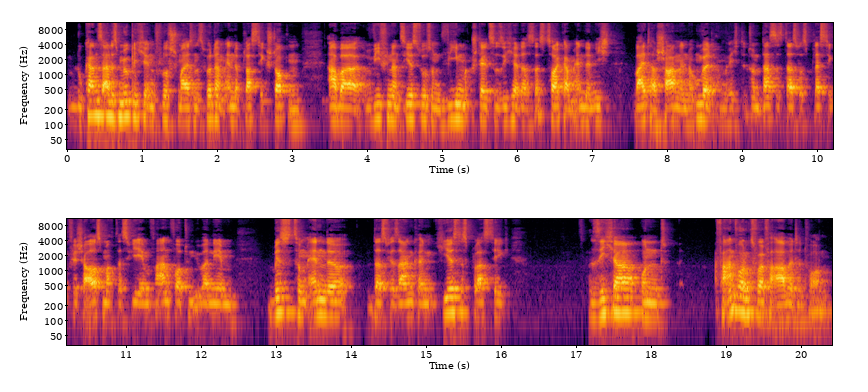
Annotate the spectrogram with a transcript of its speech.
Du kannst alles Mögliche in den Fluss schmeißen, es wird am Ende Plastik stoppen, aber wie finanzierst du es und wie stellst du sicher, dass das Zeug am Ende nicht weiter Schaden in der Umwelt anrichtet. Und das ist das, was Plastikfische ausmacht, dass wir eben Verantwortung übernehmen bis zum Ende, dass wir sagen können, hier ist das Plastik sicher und verantwortungsvoll verarbeitet worden.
